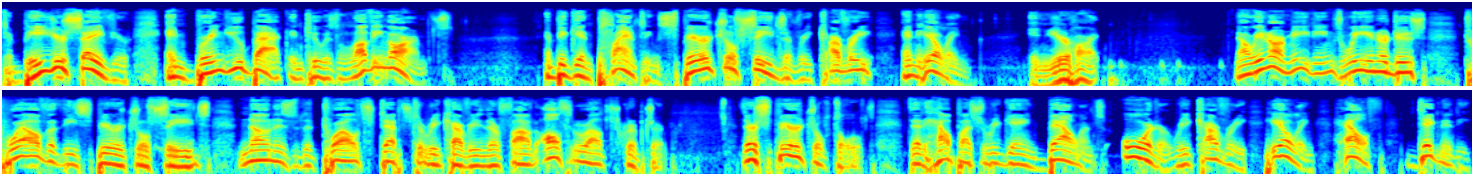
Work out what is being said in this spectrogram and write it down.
to be your Savior and bring you back into His loving arms and begin planting spiritual seeds of recovery and healing in your heart? Now, in our meetings, we introduce 12 of these spiritual seeds, known as the 12 steps to recovery. and They're found all throughout Scripture. They're spiritual tools that help us regain balance, order, recovery, healing, health, dignity,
